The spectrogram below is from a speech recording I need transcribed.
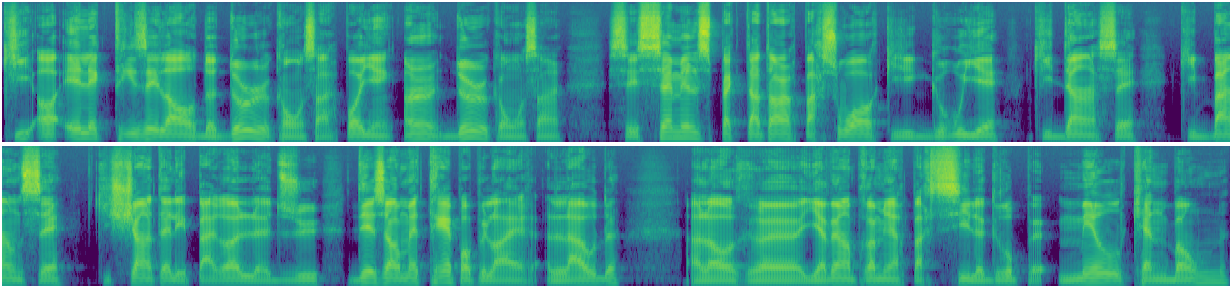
qui a électrisé lors de deux concerts, pas rien un, deux concerts. C'est 5000 spectateurs par soir qui grouillaient, qui dansaient, qui bounçaient qui chantait les paroles du désormais très populaire Loud. Alors, euh, il y avait en première partie le groupe Milk and Bone.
